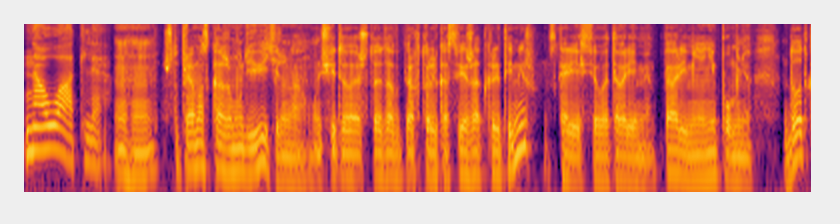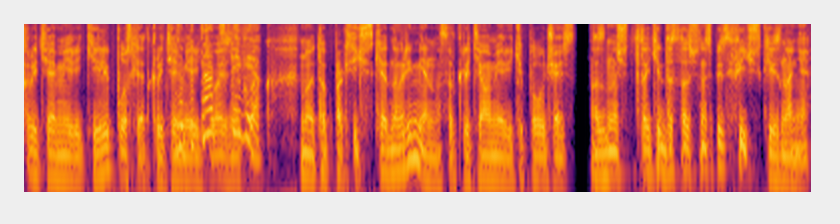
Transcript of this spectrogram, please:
на уатле. Угу. Что прямо скажем удивительно, учитывая, что это, во-первых, только свежеоткрытый мир, скорее всего, в это время. По времени не помню, до открытия Америки или после открытия Америки 15 возникло. век. Но это практически одновременно с открытием Америки получается. Значит, такие достаточно специфические знания.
